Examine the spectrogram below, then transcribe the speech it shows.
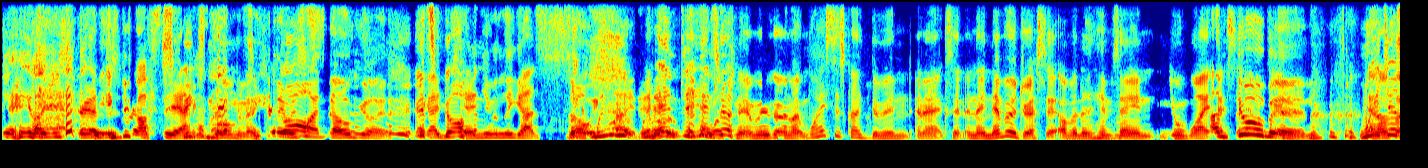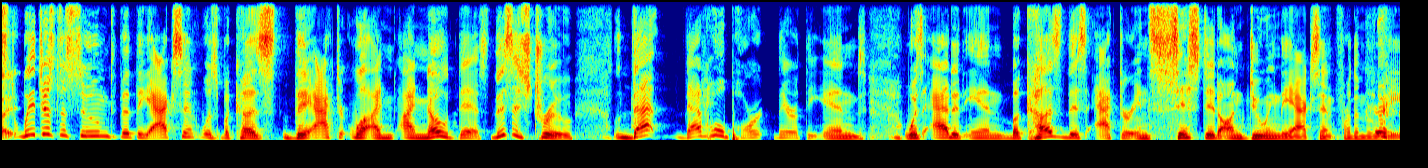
Yeah, he like just He just just drops the speaks accent. normally. And it was so good. Like It's I gone. genuinely got so Like, we were, excited. we were, And we were then- watching it and we were going like, why is this guy doing an accent? And they never address it other than him saying, "You're white." I'm SA." Cuban. We And I was just like- we just assumed that the accent was because the actor. Well, I I know this. This is true. That that whole part there at the end was added in because this actor insisted on doing the accent for the movie.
